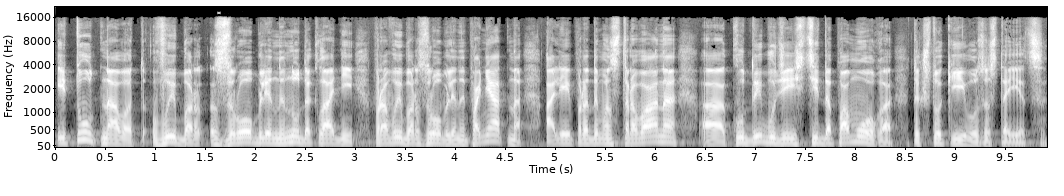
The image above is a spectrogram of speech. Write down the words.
і тут нават выбор зроблены ну дакладней про выбор зроблены понятно але продемонстравана э, куды будзе ісці дапамога так что Киеву застаецца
